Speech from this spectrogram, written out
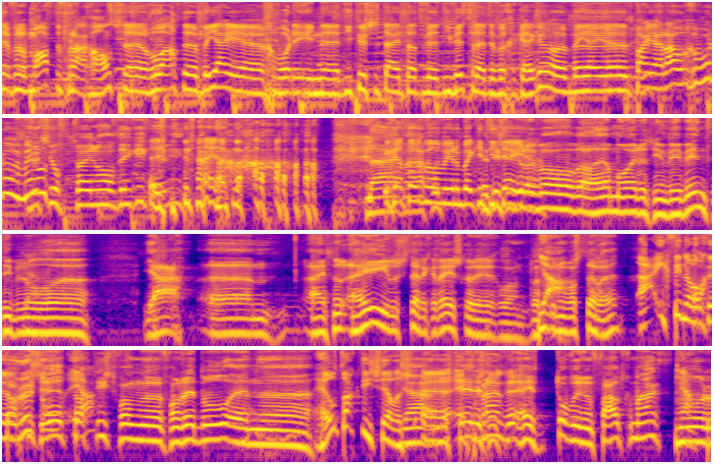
Zit even me af te vragen, Hans. hoe oud ben jij geworden in die tussentijd dat we die wedstrijd hebben gekeken? ben jij een paar jaar ouder geworden inmiddels? of 2,5 denk ik. nee, ik had ook wel weer een beetje het, het idee. Het is natuurlijk wel, wel heel mooi dat hij hem weer wint. Ik bedoel, ja... Um, hij heeft een hele sterke race gereden gewoon. Dat kunnen we wel stellen. Hè? Ja, ik vind ook, ook uh, Russell... Tactisch van, uh, van Red Bull. En, uh, Heel tactisch zelfs. Ja, heeft, heeft, toch weer een fout gemaakt. Ja. Door,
